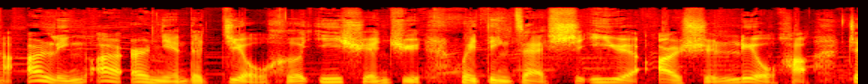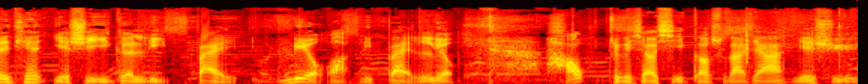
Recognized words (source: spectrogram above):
啊，二零二二年的九合一选举会定在十一月二十六号，这天也是一个礼拜六啊，礼拜六。好，这个消息告诉大家，也许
